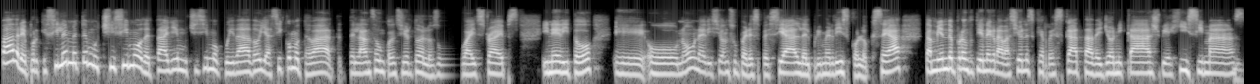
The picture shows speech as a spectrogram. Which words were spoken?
padre porque sí le mete muchísimo detalle, muchísimo cuidado y así como te va, te lanza un concierto de los White Stripes inédito eh, o no una edición súper especial del primer disco, lo que sea, también de pronto tiene grabaciones que rescata de Johnny Cash, viejísimas,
